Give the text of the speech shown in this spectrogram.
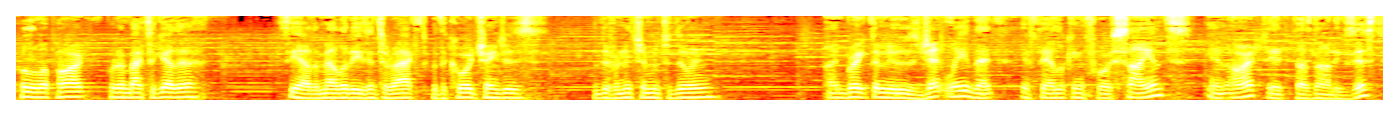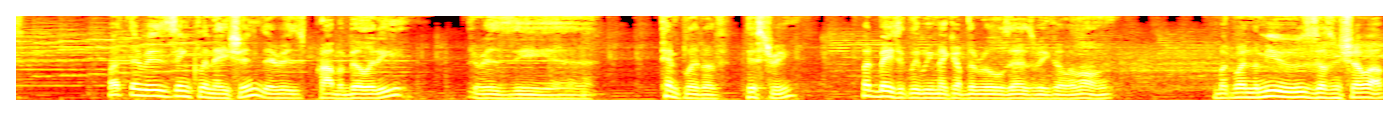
pull them apart, put them back together, see how the melodies interact with the chord changes the different instruments are doing. I break the news gently that if they're looking for science in art, it does not exist. But there is inclination, there is probability, there is the uh, template of history. But basically, we make up the rules as we go along. But when the muse doesn't show up,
